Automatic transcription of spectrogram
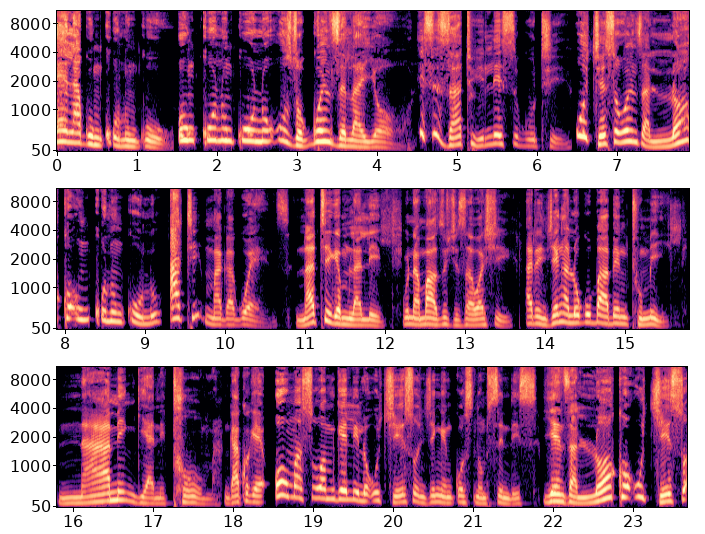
ozoyicela kuNkulunkulu uNkulunkulu uzokwenzela yona. Isizathu yilesi ukuthi uJesu wenza lokho uNkulunkulu athi makakwenze. Nathi ke mlaleli kunamazwi uJesu awashilo athi njengalokhu baba engithumile nami ngiyanithuma. Ngakho ke uma sowamkelile uJesu njengenkosi nomsindisi yenza lokho uJesu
